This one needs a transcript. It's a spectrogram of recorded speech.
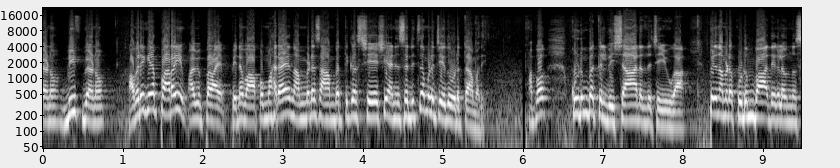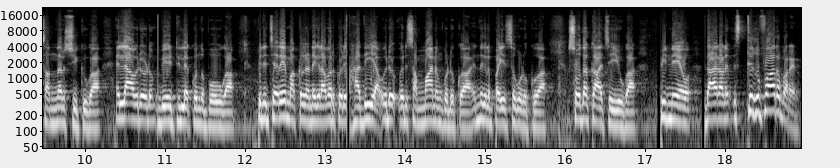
വേണോ? ബീഫ് വേണോ? അവരിങ്ങനെ പറയും അഭിപ്രായം. പിന്നെ വാപ്പന്മാരായ നമ്മുടെ സാമ്പത്തിക ശേഷി അനുസരിച്ച് നമ്മൾ ചെയ്തു കൊടുത്താൽ മതി. അപ്പോൾ കുടുംബത്തിൽ വിശാലത ചെയ്യുക പിന്നെ നമ്മുടെ കുടുംബാദികളെ ഒന്ന് സന്ദർശിക്കുക എല്ലാവരോടും വീട്ടിലേക്ക് ഒന്ന് പോവുക പിന്നെ ചെറിയ മക്കളുണ്ടെങ്കിൽ അവർക്കൊരു ഹതിയ ഒരു ഒരു സമ്മാനം കൊടുക്കുക എന്തെങ്കിലും പൈസ കൊടുക്കുക സ്വതക്ക ചെയ്യുക പിന്നെയോ ധാരാളം ഇസ്തിഗ്ഫാർ പറയണം.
